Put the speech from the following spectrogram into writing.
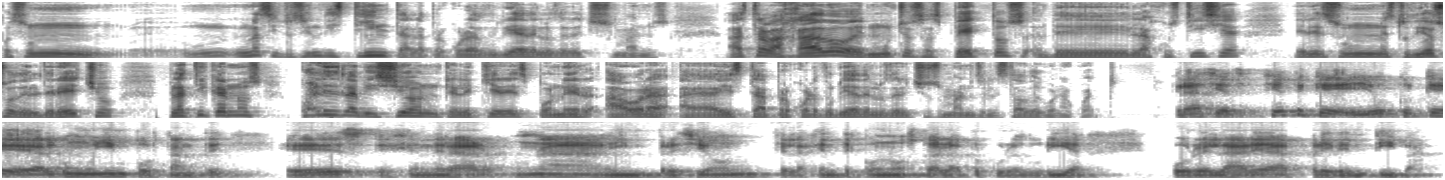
pues una situación distinta a la Procuraduría de los Derechos Humanos. Has trabajado en muchos aspectos de la justicia, eres un estudioso del derecho. Platícanos, ¿cuál es la visión que le quieres poner ahora a esta Procuraduría de los Derechos Humanos del Estado de Guanajuato? Gracias. Fíjate que yo creo que algo muy importante es eh, generar una impresión que la gente conozca a la Procuraduría por el área preventiva.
